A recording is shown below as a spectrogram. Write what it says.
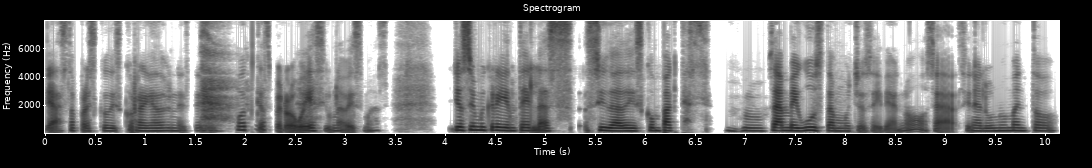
ya hasta parezco disco rayado en este podcast, pero lo voy a decir una vez más. Yo soy muy creyente en las ciudades compactas. O sea, me gusta mucho esa idea, ¿no? O sea, si en algún momento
